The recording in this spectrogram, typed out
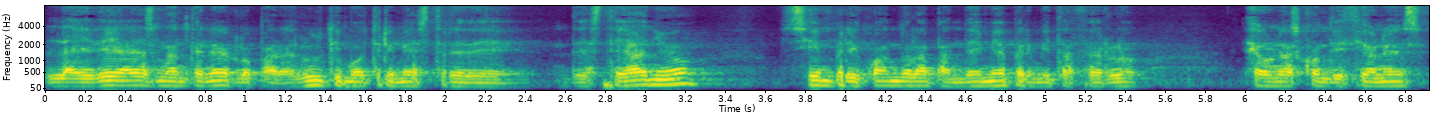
la idea es mantenerlo para el último trimestre de, de este año, siempre y cuando la pandemia permita hacerlo en unas condiciones,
